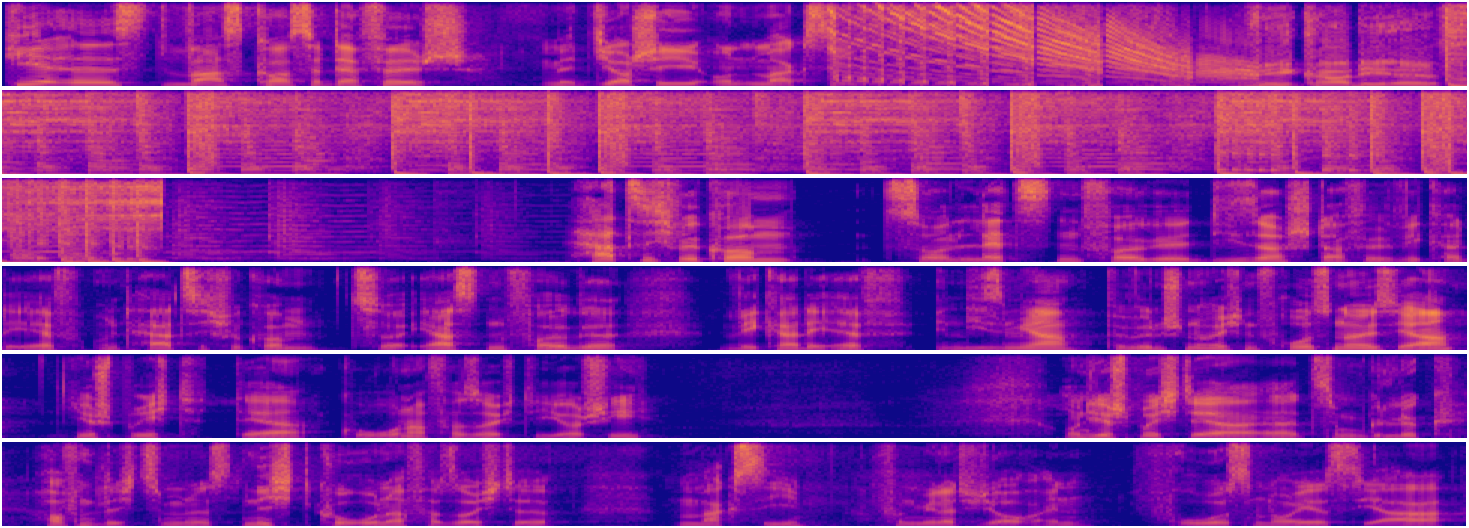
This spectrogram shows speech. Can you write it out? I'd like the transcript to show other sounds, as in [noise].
Hier ist Was kostet der Fisch? Mit Yoshi und Maxi. WKDF. Herzlich willkommen zur letzten Folge dieser Staffel WKDF und herzlich willkommen zur ersten Folge WKDF in diesem Jahr. Wir wünschen euch ein frohes neues Jahr. Hier spricht der Corona-verseuchte Yoshi. Und hier spricht der äh, zum Glück, hoffentlich zumindest, nicht Corona-verseuchte Maxi. Von mir natürlich auch ein frohes neues Jahr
